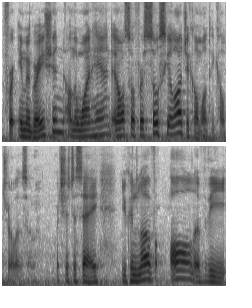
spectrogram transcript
for immigration on the one hand and also for sociological multiculturalism, which is to say, you can love all of the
